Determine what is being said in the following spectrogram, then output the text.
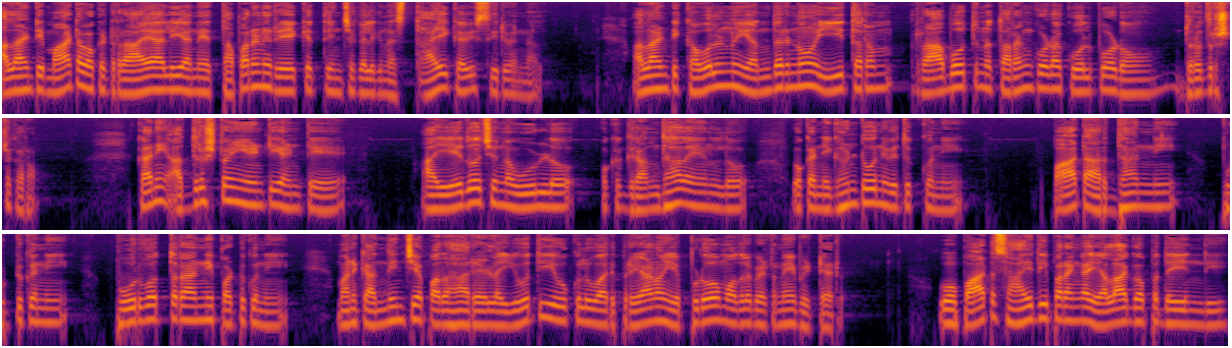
అలాంటి మాట ఒకటి రాయాలి అనే తపనని రేకెత్తించగలిగిన స్థాయి కవి సిరివెన్నాల్. అలాంటి కవులను ఎందరినో ఈ తరం రాబోతున్న తరం కూడా కోల్పోవడం దురదృష్టకరం. కానీ అదృష్టం ఏంటి అంటే ఆ ఏదో చిన్న ఊళ్ళో ఒక గ్రంథాలయంలో ఒక నిఘంటువుని వెతుక్కుని పాట అర్థాన్ని పుట్టుకని పూర్వోత్తరాన్ని పట్టుకుని మనకి అందించే పదహారేళ్ళ యువతి యువకులు వారి ప్రయాణం ఎప్పుడో మొదలుపెట్టనే పెట్టారు. ఓ పాట సాహితీపరంగా ఎలా గొప్పదయ్యింది?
